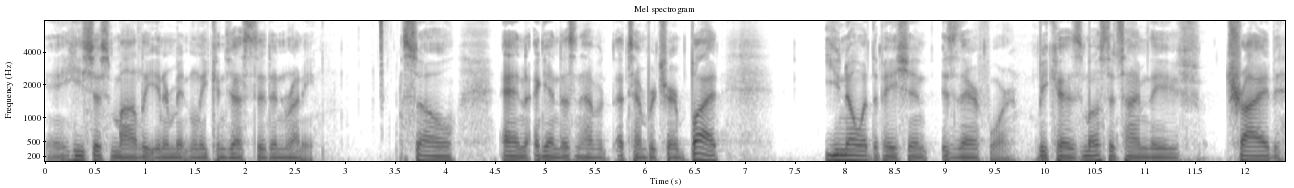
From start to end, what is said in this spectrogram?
he's just mildly intermittently congested and runny. So and again doesn't have a, a temperature, but you know what the patient is there for because most of the time they've tried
